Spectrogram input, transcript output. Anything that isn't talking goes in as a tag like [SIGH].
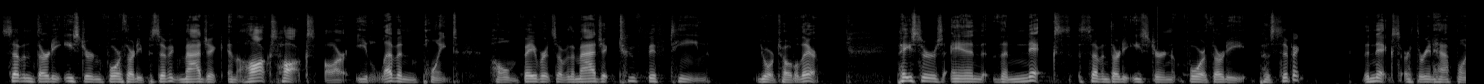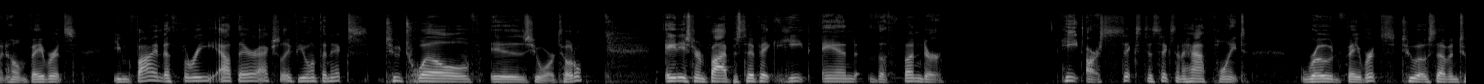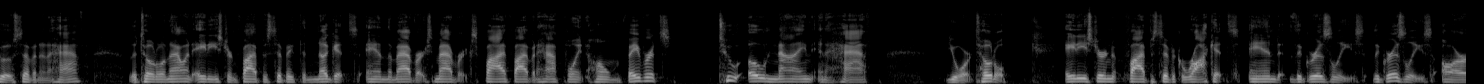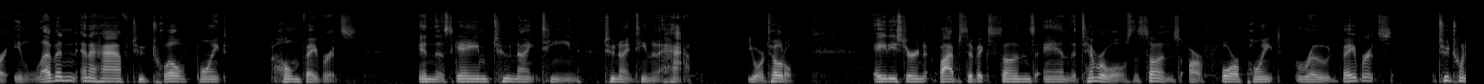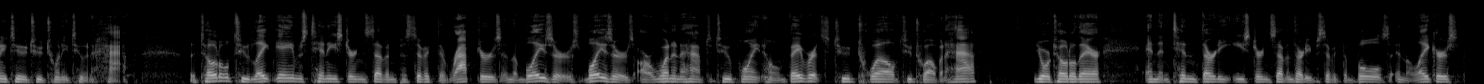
7:30 Eastern, 4:30 Pacific. Magic and the Hawks. Hawks are 11 point home favorites over the Magic, 215 your total there. Pacers and the Knicks, 7:30 Eastern, 4:30 Pacific. The Knicks are three and a half point home favorites. You can find a three out there actually if you want the Knicks. 212 is your total. 8 Eastern, 5 Pacific, Heat and the Thunder. Heat are six to six and a half point road favorites, 207, 207 and a half. The total now at 8 Eastern, 5 Pacific, the Nuggets and the Mavericks. Mavericks, five, five and a half point home favorites, 209 and a half your total. 8 Eastern, 5 Pacific Rockets and the Grizzlies. The Grizzlies are 11 and a half to 12 point home favorites in this game, 219, 219 and a half your total. 8 Eastern, 5 Pacific, Suns and the Timberwolves. The Suns are 4 point road favorites, 222, 222 and a half. The total two late games, 10 Eastern, 7 Pacific, the Raptors and the Blazers. Blazers are one and a half to two point home favorites, 212, 212 and a half your total there. And then 1030 Eastern, 730 Pacific, the Bulls and the Lakers.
